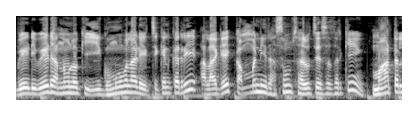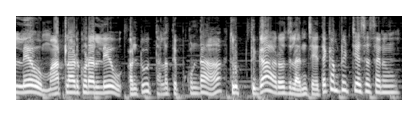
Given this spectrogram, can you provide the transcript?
వేడి వేడి అన్నంలోకి ఈ గుమగుమలాడే చికెన్ కర్రీ అలాగే కమ్మని రసం సర్వ్ చేసేసరికి మాటలు లేవు మాట్లాడుకోవడాలు లేవు అంటూ తల తిప్పకుండా తృప్తిగా ఆ రోజు లంచ్ అయితే కంప్లీట్ Senung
